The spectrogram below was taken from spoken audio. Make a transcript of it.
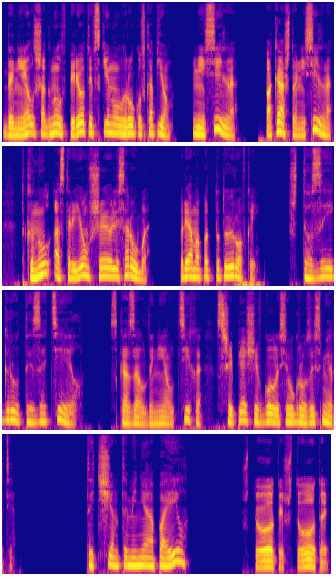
Даниэл шагнул вперед и вскинул руку с копьем. Не сильно, пока что не сильно, ткнул острием в шею лесоруба, прямо под татуировкой. «Что за игру ты затеял?» — сказал Даниэл тихо, с шипящей в голосе угрозой смерти. «Ты чем-то меня опоил?» «Что ты, что ты?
